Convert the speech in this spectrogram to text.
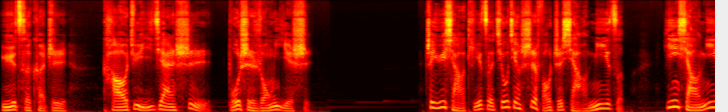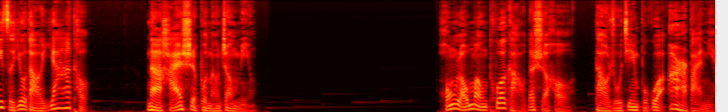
于此可知，考据一件事不是容易事。至于小蹄子究竟是否指小妮子，因小妮子又到丫头，那还是不能证明。《红楼梦》脱稿的时候，到如今不过二百年，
